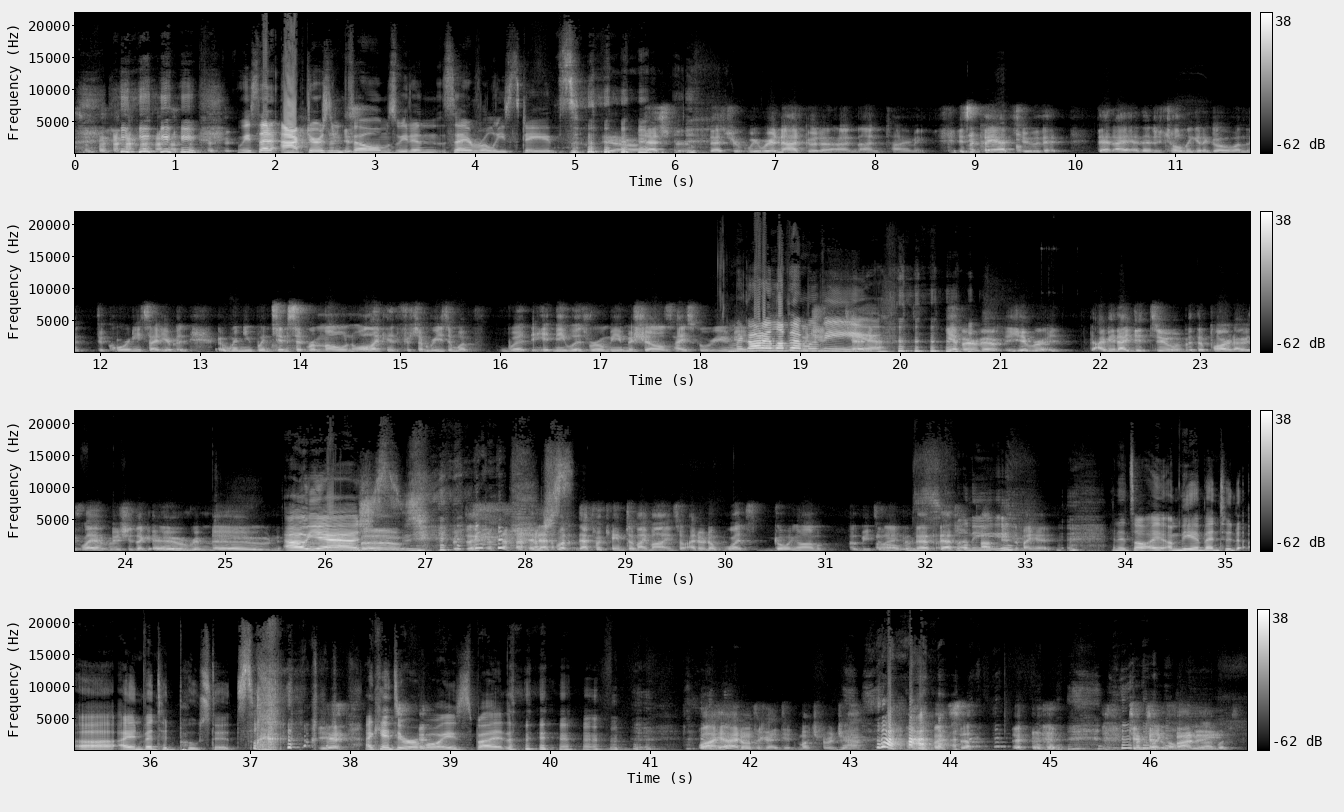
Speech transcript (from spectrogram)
We said actors and It's- films. We didn't say release dates. Yeah. That's true. That's true. We were not good on, on timing. Is it bad too that that I that it's totally going to go on the, the corny side here? But when you when Tim said Ramon, all I could for some reason what what hit me was Romeo and Michelle's high school reunion. oh my god, I love that When movie. she's Yeah, but remember, you remember, I mean, I did too. But the part I was laughing at, she's like, "Oh, Ramon." oh yeah, Ramon. and that's what that's what came to my mind. So I don't know what's going on with me tonight, Oh, but that's that's funny. what popped into my head. and it's all I, I'm the invented. Uh, I invented post-its. Yeah. I can't do her voice, but Well, I, I don't think I did much of a job. myself. Tim's like, couldn't oh find my God, what's, what?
